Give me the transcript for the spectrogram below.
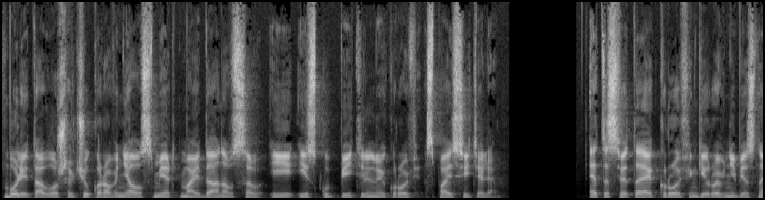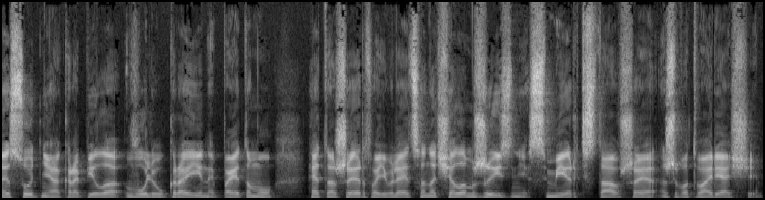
Более того, Шевчук уравнял смерть майдановцев и искупительную кровь Спасителя. Эта святая кровь Героев Небесной Сотни окропила волю Украины, поэтому эта жертва является началом жизни, смерть, ставшая животворящей.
